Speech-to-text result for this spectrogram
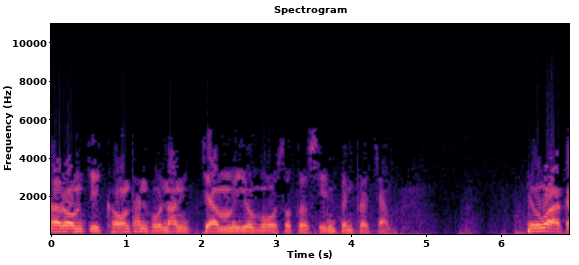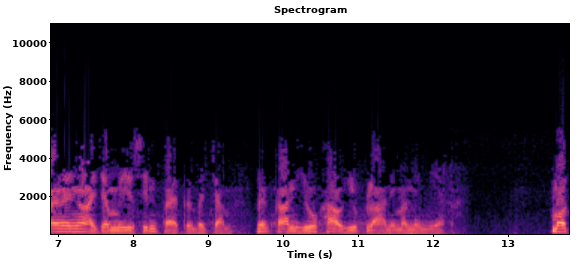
อารมณ์จิตของท่านผู้นั้นจะมีโบสถศีลเป็นประจำหรือว่ากันง่ายๆจะมีศีลแปดเป็นประจำเรื่องการหิวข้าวหิวปลานี่มันไม่มีหมด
